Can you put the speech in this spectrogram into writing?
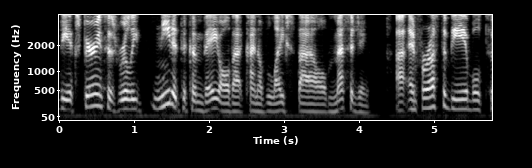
the experience is really needed to convey all that kind of lifestyle messaging uh, and for us to be able to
